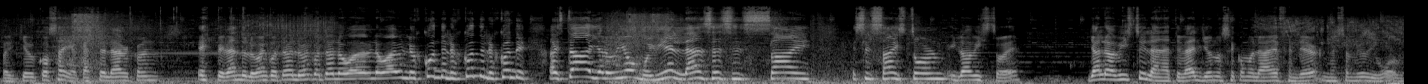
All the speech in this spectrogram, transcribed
cualquier cosa. Y acá está el Arcon esperando, lo va a encontrar, lo va a encontrar, lo va, lo va, lo esconde, lo esconde, lo esconde. Ahí está, ya lo vio, muy bien. Lanza ese Sai, ese Sai Storm y lo ha visto, eh. Ya lo ha visto y la natural yo no sé cómo la va a defender nuestro amigo Devolve.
